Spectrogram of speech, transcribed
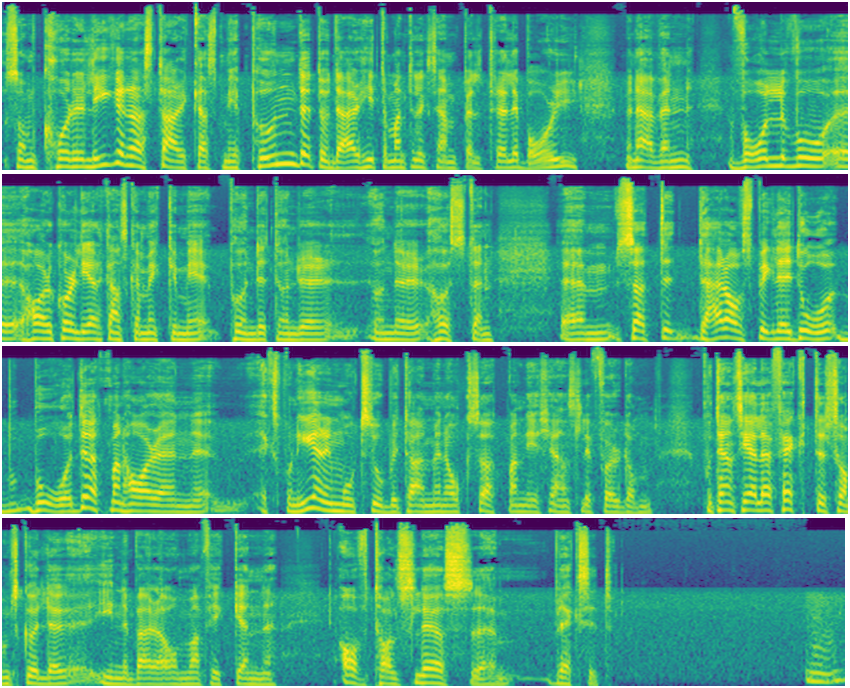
som korrelerar starkast med pundet och där hittar man till exempel Trelleborg men även Volvo eh, har korrelerat ganska mycket med pundet under, under hösten. Ehm, så att det här avspeglar ju då både att man har en exponering mot Storbritannien men också att man är känslig för de potentiella effekter som skulle innebära om man fick en avtalslös ehm, Brexit. Mm.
